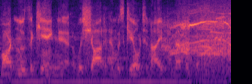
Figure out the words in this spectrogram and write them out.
Martin Luther King uh, was shot and was killed tonight in Memphis.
